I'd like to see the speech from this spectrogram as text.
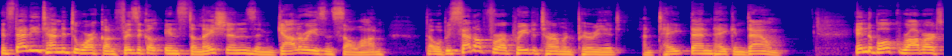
Instead, he tended to work on physical installations and galleries and so on that would be set up for a predetermined period and take, then taken down. In the book, Robert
